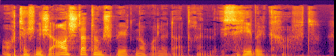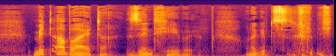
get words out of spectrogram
auch technische Ausstattung spielt eine Rolle da drin, ist Hebelkraft. Mitarbeiter sind Hebel. Und da gibt's, ich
